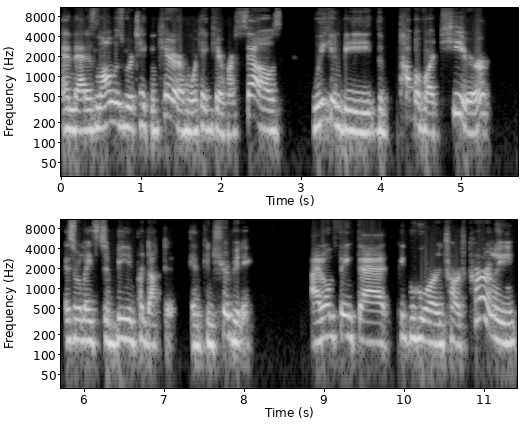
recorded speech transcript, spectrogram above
And that as long as we're taking care of and we're taking care of ourselves, we can be the top of our tier as relates to being productive and contributing. I don't think that people who are in charge currently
